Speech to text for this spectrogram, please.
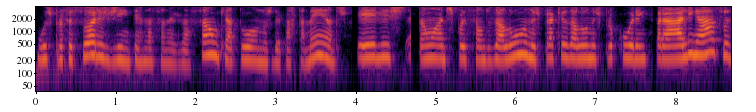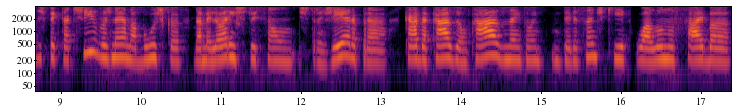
Os professores de internacionalização que atuam nos departamentos, eles estão à disposição dos alunos para que os alunos procurem para alinhar suas expectativas, né, na busca da melhor instituição estrangeira para cada caso é um caso, né? Então é interessante que o aluno saiba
